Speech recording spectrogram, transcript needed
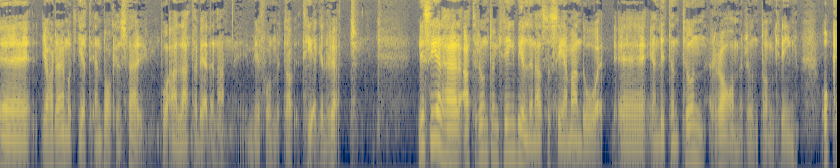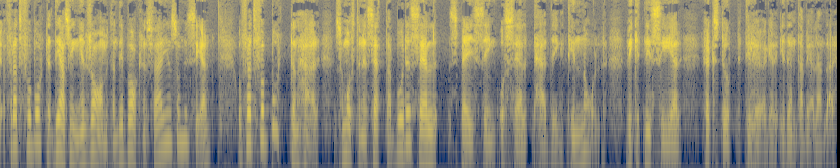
Eh, jag har däremot gett en bakgrundsfärg på alla tabellerna med form av tegelrött. Ni ser här att runt omkring bilderna så ser man då eh, en liten tunn ram runt omkring. Och för att få bort det, det är alltså ingen ram utan det är bakgrundsfärgen som ni ser. Och för att få bort den här så måste ni sätta både cell spacing och cell padding till noll. Vilket ni ser högst upp till höger i den tabellen där.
